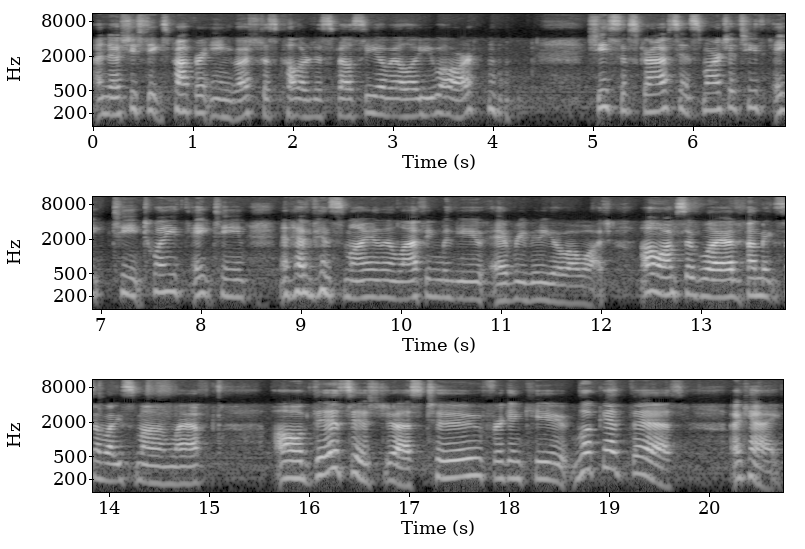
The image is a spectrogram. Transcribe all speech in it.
I know she speaks proper English because color is spelled C-O-L-O-U-R. she subscribed since March of 2018 and have been smiling and laughing with you every video I watch. Oh, I'm so glad I make somebody smile and laugh. Oh, this is just too freaking cute. Look at this. Okay,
